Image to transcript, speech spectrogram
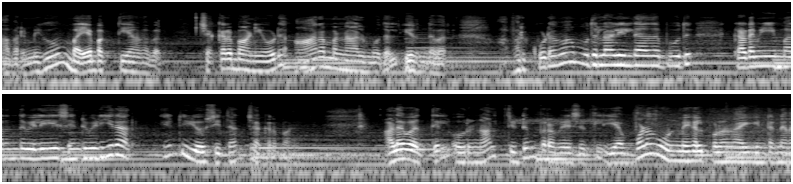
அவர் மிகவும் பயபக்தியானவர். சக்கரபாணியோடு ஆரம்ப நாள் முதல் இருந்தவர். அவர் கூடவா முதலாளி இல்லாத போது கடமையை மறந்து வெளியே சென்று விடுகிறார் என்று யோசித்தான் சக்கரபாணி. அளவத்தில் ஒரு நாள் திடும் பிரவேசத்தில் எவ்வளவு உண்மைகள் புலனாகின்றன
